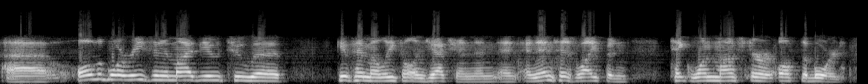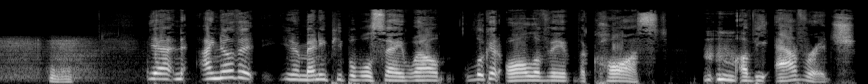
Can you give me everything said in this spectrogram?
Uh, all the more reason, in my view, to uh, give him a lethal injection and, and, and end his life and take one monster off the board. Yeah, and I know that you know many people will say, "Well, look at all of the the cost of the average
